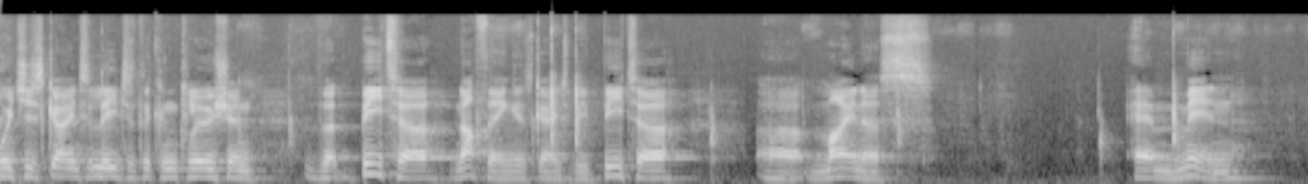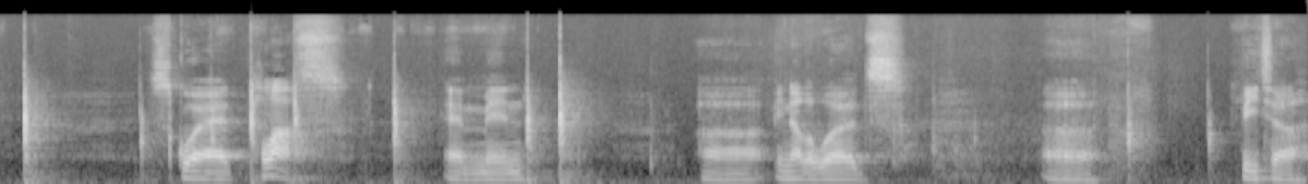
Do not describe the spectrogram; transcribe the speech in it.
Which is going to lead to the conclusion that beta, nothing, is going to be beta uh, minus m min squared plus m min. Uh, in other words, uh, beta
